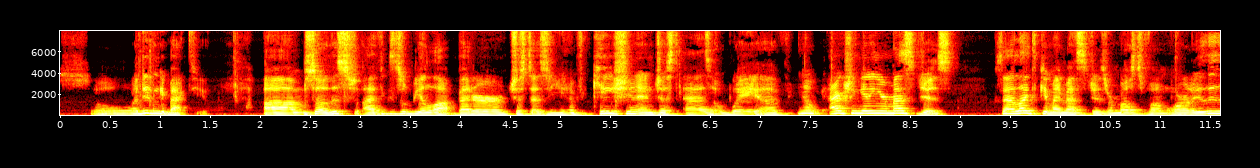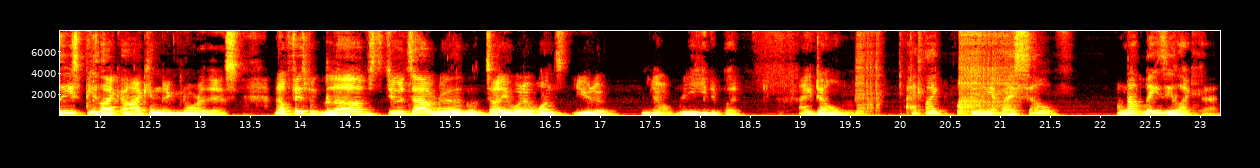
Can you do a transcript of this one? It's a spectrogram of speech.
so I didn't get back to you. Um, so this, I think this will be a lot better just as a unification and just as a way of, you know, actually getting your messages. Because I like to get my messages or most of them, or at least be like, oh, I can ignore this. I know Facebook loves to do its algorithm and tell you what it wants you to, you know, read, but I don't. I like doing it myself. I'm not lazy like that.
